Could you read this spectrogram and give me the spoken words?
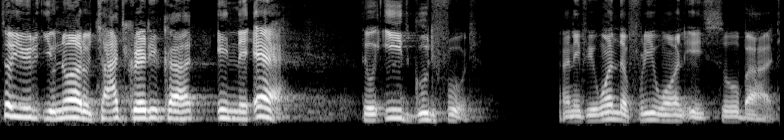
so you, you know how to charge credit card in the air to eat good food. And if you want the free one, it's so bad.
